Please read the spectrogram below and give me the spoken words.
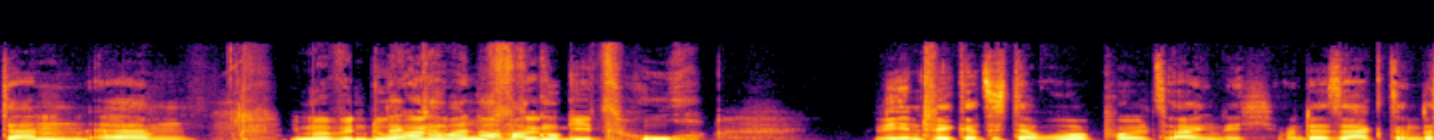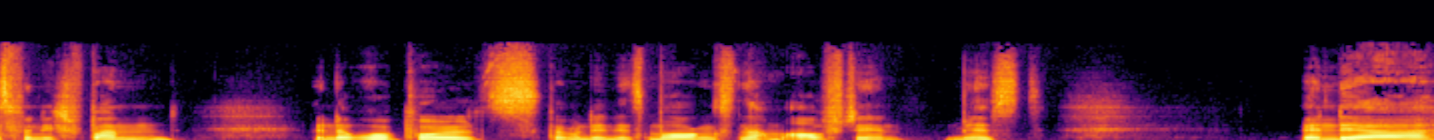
dann mhm. ähm, immer wenn du anrufst, dann geht's hoch. Wie entwickelt sich der Ruhepuls eigentlich? Und er sagt, und das finde ich spannend, wenn der Ruhepuls, wenn man den jetzt morgens nach dem Aufstehen misst, wenn der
